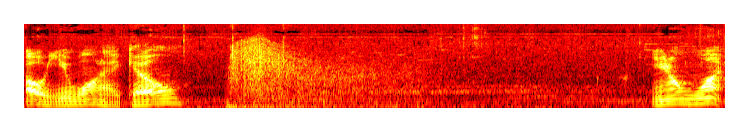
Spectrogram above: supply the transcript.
Oh, you want to go? You know what?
